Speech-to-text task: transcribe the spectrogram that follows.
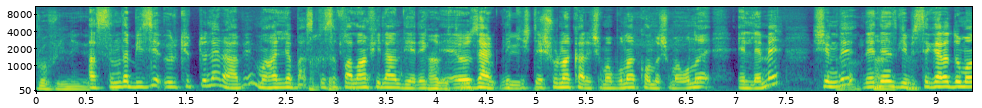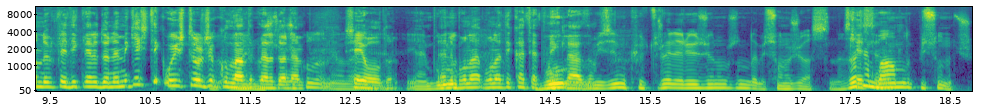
profiline götürüyor. Aslında bizi ürküttüler abi. Mahalle baskısı Tabii. falan filan diyerek Tabii, e, tabii, özellik işte şuna karışma, buna konuşma, onu elleme. Şimdi Tamam, dediğiniz tabii, gibi tabii. sigara dumanı üfledikleri dönemi geçtik. Uyuşturucu kullandıkları Uyuşturucu dönem şey oldu. Yani bunu Yani buna buna dikkat etmek Bu lazım. bizim kültürel erozyonumuzun da bir sonucu aslında. Zaten Kesinlikle. bağımlılık bir sonuç.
